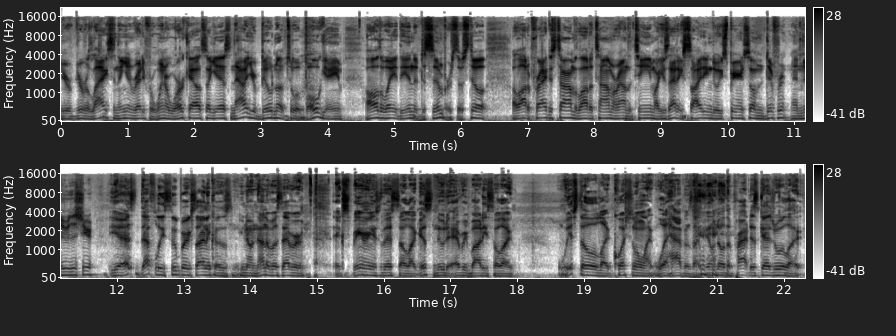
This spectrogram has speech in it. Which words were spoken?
you're you're relaxing, then getting ready for winter workouts. I guess now you're building up to a bowl game all the way at the end of December. So still a lot of practice time, a lot of time around the team. Like, is that exciting to experience something different and new this year? Yeah, it's definitely super exciting because you know none of us ever experienced this, so like it's new to everybody. So like we're still like questioning like what happens. Like we don't know the practice schedule. Like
